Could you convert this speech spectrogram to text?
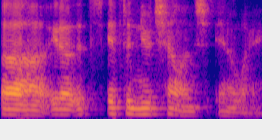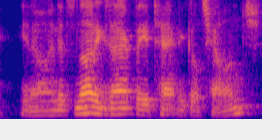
uh, you know, it's it's a new challenge in a way, you know, and it's not exactly a technical challenge,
